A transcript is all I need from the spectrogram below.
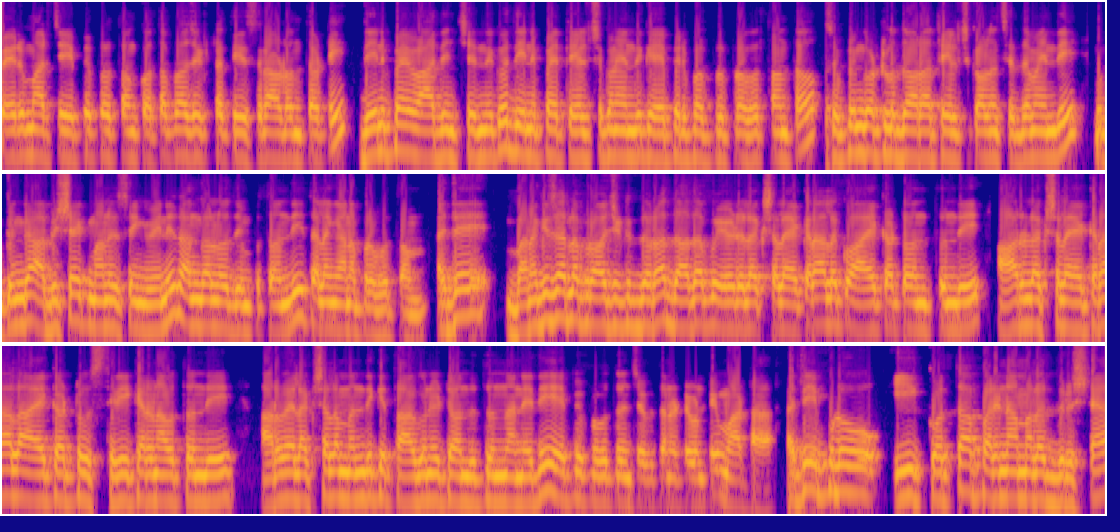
పేరు మార్చి ఏపీ ప్రభుత్వం కొత్త ప్రాజెక్టు తీసుకురావడం తోటి దీనిపై వాదించేందుకు దీనిపై తేల్చుకునేందుకు ఏపీ ప్రభుత్వంతో సుప్రీంకోర్టుల ద్వారా తేల్చుకోవాలని సిద్ధమైంది. ముఖ్యంగా అభిషేక్ మను సింగ్ విని రంగంలో దింపుతోంది తెలంగాణ ప్రభుత్వం. అయితే బనకచర్ల ప్రాజెక్టు ద్వారా దాదాపు ఏడు లక్షల ఎకరాలకు ఆయకట్టు అందుతుంది. ఆరు లక్షల ఎకరాల ఆయకట్టు స్థిరీకరణ అవుతుంది. అరవై లక్షల మందికి తాగునీటి అందుతుంది అనేది ఏపీ ప్రభుత్వం చెబుతున్నటువంటి మాట. అయితే ఇప్పుడు ఈ కొత్త పరిణామాల దృష్ట్యా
